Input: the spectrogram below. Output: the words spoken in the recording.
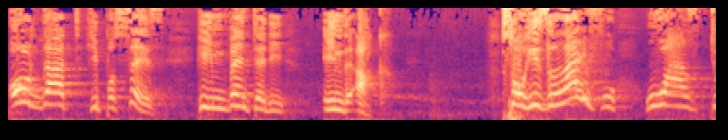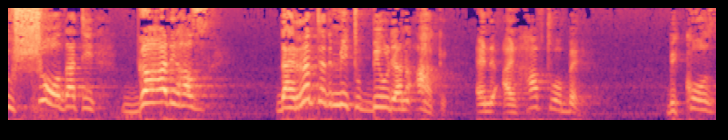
All that he possessed, he invented in the ark. So his life was to show that he, God has directed me to build an ark and I have to obey because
